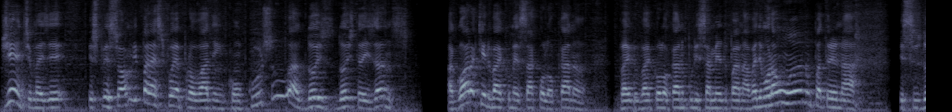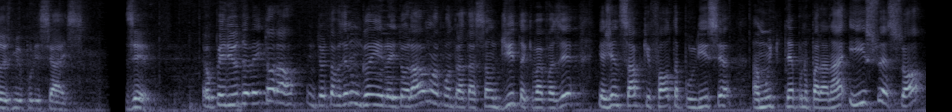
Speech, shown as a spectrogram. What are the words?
Gente, mas esse pessoal me parece que foi aprovado em concurso há dois, dois três anos. Agora que ele vai começar a colocar no, vai, vai colocar no policiamento do Paraná, vai demorar um ano para treinar esses 2 mil policiais. Quer dizer, é o período eleitoral. Então ele está fazendo um ganho eleitoral numa contratação dita que vai fazer, e a gente sabe que falta polícia há muito tempo no Paraná, e isso é só,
